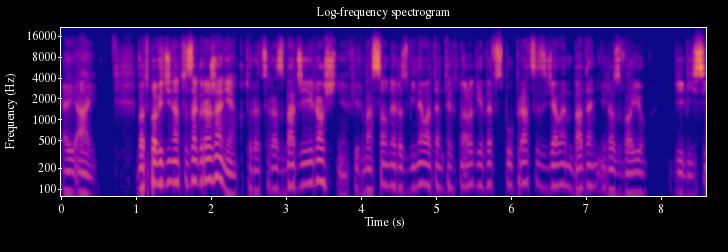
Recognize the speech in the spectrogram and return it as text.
AI. W odpowiedzi na to zagrożenie, które coraz bardziej rośnie, firma Sony rozwinęła tę technologię we współpracy z działem badań i rozwoju BBC.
